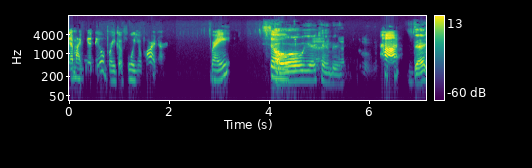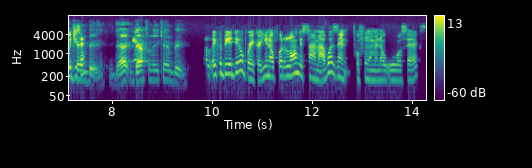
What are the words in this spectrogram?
that might be a deal breaker for your partner, right? So, oh yeah, it can be. Huh? That Would can be. That yeah. definitely can be it could be a deal breaker. You know, for the longest time, I wasn't performing no oral sex.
